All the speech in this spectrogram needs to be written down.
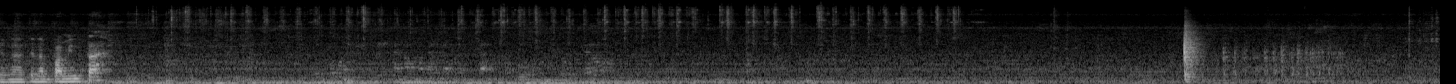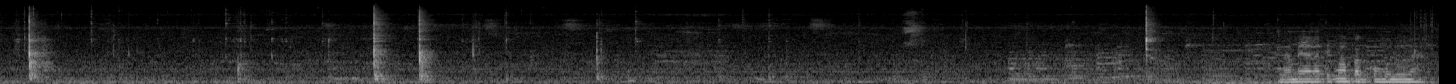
Lagyan natin ng paminta. Mamaya natin mga pag kumulo na.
